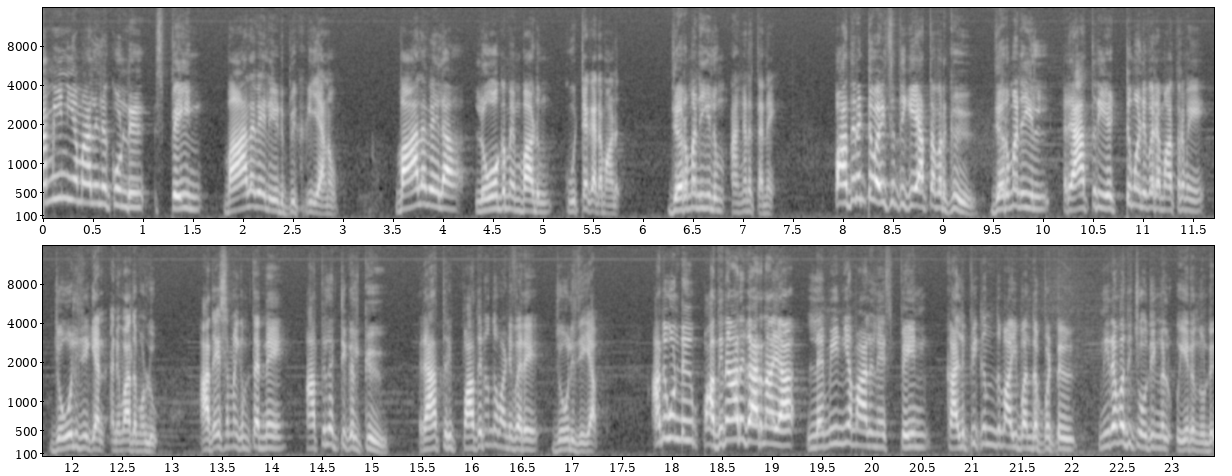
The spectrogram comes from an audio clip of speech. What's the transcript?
ലമീൻ യമാലിനെ കൊണ്ട് സ്പെയിൻ ബാലവേല എടുപ്പിക്കുകയാണോ. ബാലവേല ലോകമെമ്പാടും കുറ്റകരമാണ്. ജർമ്മനിയിലും അങ്ങനെ തന്നെ. പതിനെട്ട് വയസ്സ് തികയാത്തവർക്ക് ജർമ്മനിയിൽ രാത്രി എട്ട് മണിവരെ മാത്രമേ ജോലി ചെയ്യാൻ അനുവാദമുള്ളൂ. അതേസമയം തന്നെ അത്ലറ്റുകൾക്ക് രാത്രി പതിനൊന്ന് മണിവരെ ജോലി ചെയ്യാം. അതുകൊണ്ട് പതിനാറുകാരനായ ലമീനിയ മാലിനെ സ്പെയിൻ കളിപ്പിക്കുന്നതുമായി ബന്ധപ്പെട്ട് നിരവധി ചോദ്യങ്ങൾ ഉയരുന്നുണ്ട്.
